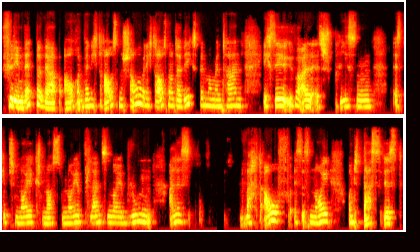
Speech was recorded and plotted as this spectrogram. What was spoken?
für den Wettbewerb auch. Und wenn ich draußen schaue, wenn ich draußen unterwegs bin momentan, ich sehe überall es sprießen, es gibt neue Knospen, neue Pflanzen, neue Blumen, alles wacht auf, es ist neu und das ist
